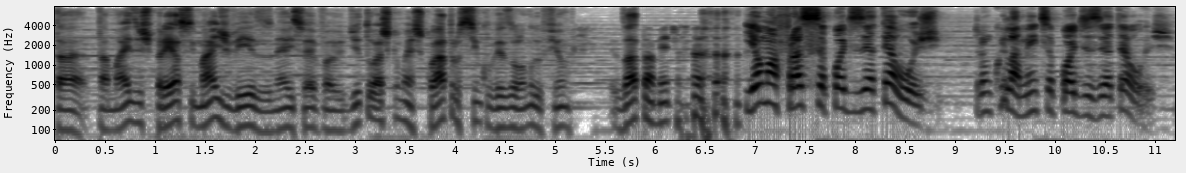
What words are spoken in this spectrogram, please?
tá, tá mais expresso e mais vezes, né? Isso é dito, acho que umas quatro ou cinco vezes ao longo do filme. Exatamente. e é uma frase que você pode dizer até hoje. Tranquilamente você pode dizer até hoje.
